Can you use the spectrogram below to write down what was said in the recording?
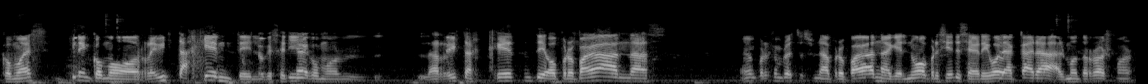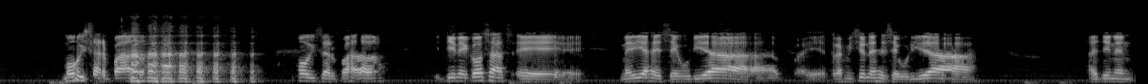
como es, vienen como revista gente, lo que sería como l- las revistas gente o propagandas. ¿eh? Por ejemplo, esto es una propaganda que el nuevo presidente se agregó la cara al Motor Rushmore. Muy zarpado, muy zarpado. Y tiene cosas, eh, medidas de seguridad, eh, transmisiones de seguridad. Ahí tienen,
